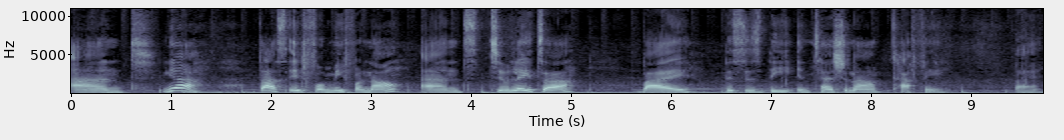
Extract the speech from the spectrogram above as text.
And yeah, that's it for me for now. And till later, bye. This is the Intentional Cafe. Bye.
